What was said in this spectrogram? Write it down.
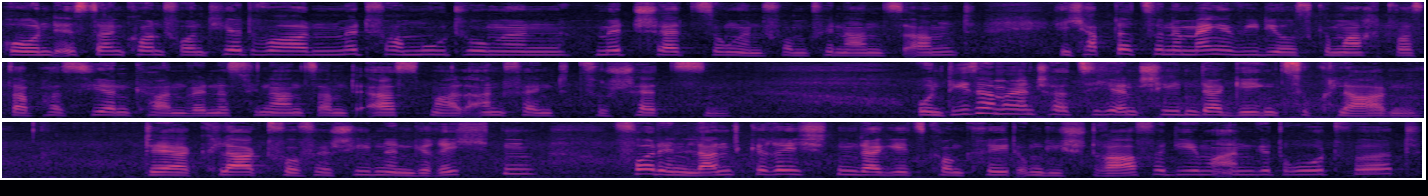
und ist dann konfrontiert worden mit Vermutungen, mit Schätzungen vom Finanzamt. Ich habe dazu eine Menge Videos gemacht, was da passieren kann, wenn das Finanzamt erstmal anfängt zu schätzen. Und dieser Mensch hat sich entschieden, dagegen zu klagen. Der klagt vor verschiedenen Gerichten, vor den Landgerichten, da geht es konkret um die Strafe, die ihm angedroht wird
